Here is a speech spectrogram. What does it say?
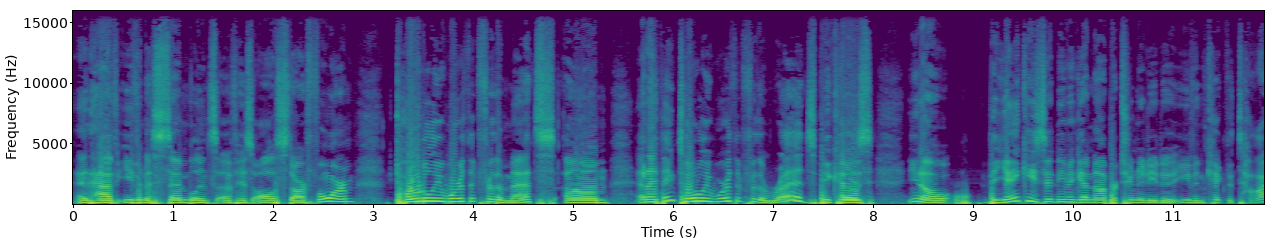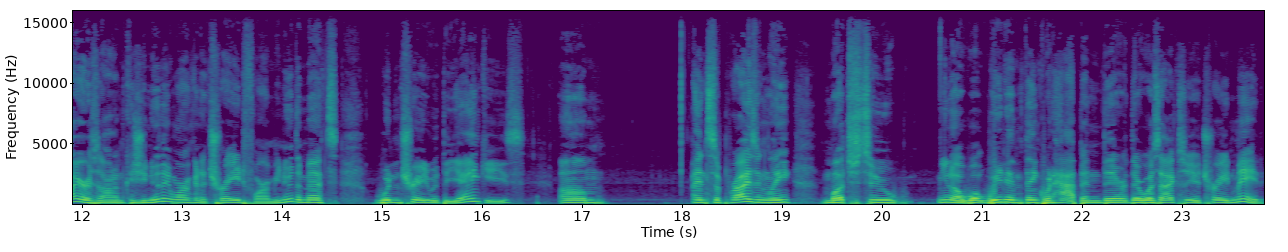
and have even a semblance of his all star form, totally worth it for the Mets. Um, and I think totally worth it for the Reds because, you know, the Yankees didn't even get an opportunity to even kick the tires on him because you knew they weren't going to trade for him. You knew the Mets wouldn't trade with the Yankees. Um, and surprisingly, much to you know what we didn't think would happen, there there was actually a trade made.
